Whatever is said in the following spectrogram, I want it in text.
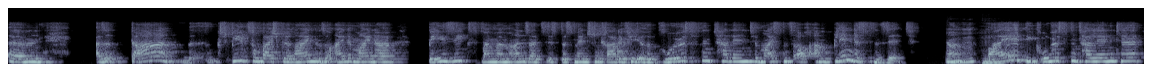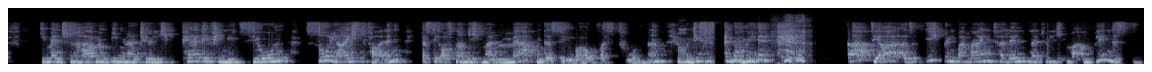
Ähm, also da spielt zum Beispiel rein, also eine meiner Basics bei meinem Ansatz ist, dass Menschen gerade für ihre größten Talente meistens auch am blindesten sind. Ja? Mhm. Weil die größten Talente, die Menschen haben, ihnen natürlich per Definition so leicht fallen, dass sie oft noch nicht mal merken, dass sie überhaupt was tun. Ne? Mhm. Und dieses Phänomen sagt, ja, also ich bin bei meinen Talenten natürlich immer am blindesten.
